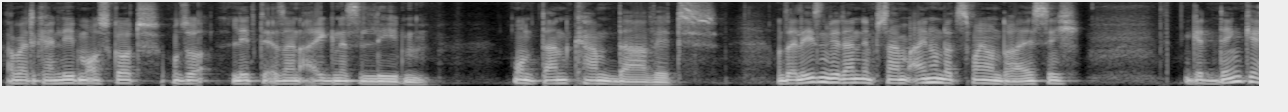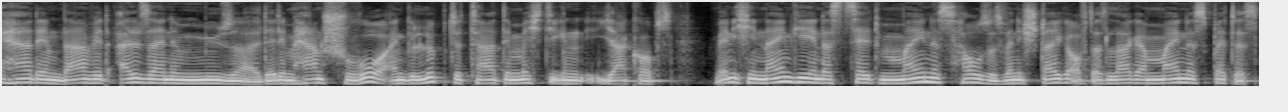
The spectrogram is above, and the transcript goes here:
aber er hatte kein Leben aus Gott und so lebte er sein eigenes Leben. Und dann kam David. Und da lesen wir dann im Psalm 132, Gedenke Herr dem David all seine Mühsal, der dem Herrn schwor, ein Gelübde tat dem mächtigen Jakobs. Wenn ich hineingehe in das Zelt meines Hauses, wenn ich steige auf das Lager meines Bettes,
